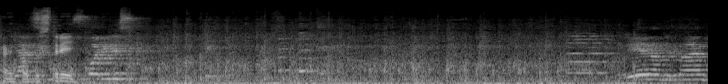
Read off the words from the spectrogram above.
Сань, побыстрей. ускорились. Время отдыхаем.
